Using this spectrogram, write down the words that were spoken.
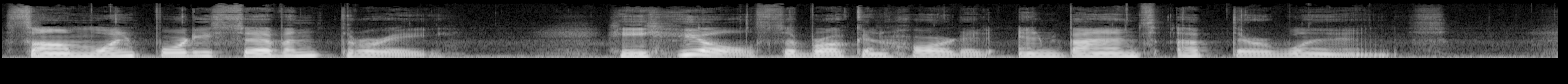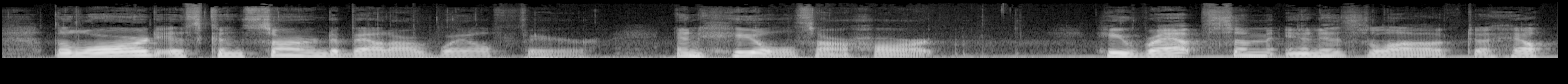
Psalm 147 3 He heals the brokenhearted and binds up their wounds. The Lord is concerned about our welfare and heals our heart. He wraps them in His love to help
